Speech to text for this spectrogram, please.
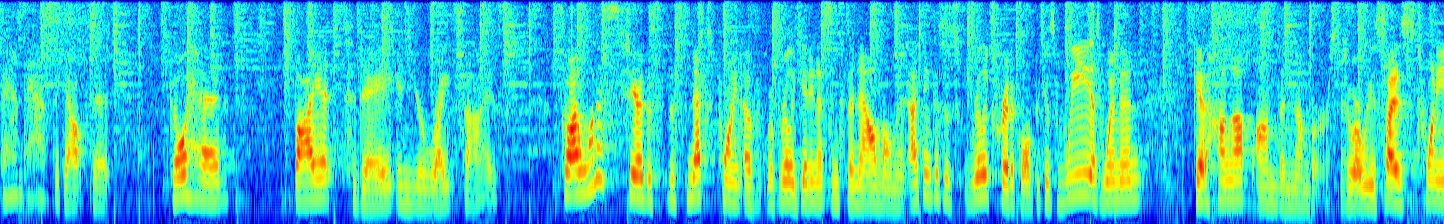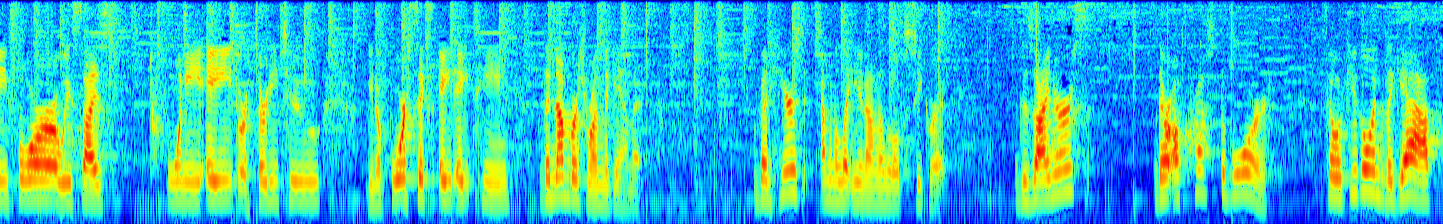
fantastic outfit. Go ahead, buy it today in your right size. So I want to share this, this next point of, of really getting us into the now moment. I think this is really critical because we as women get hung up on the numbers. Are we size 24? Are we size 28 or 32? You know, 4, 6, 8, 18. The numbers run the gamut. But here's, I'm going to let you in on a little secret. Designers, they're across the board. So if you go into the Gap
